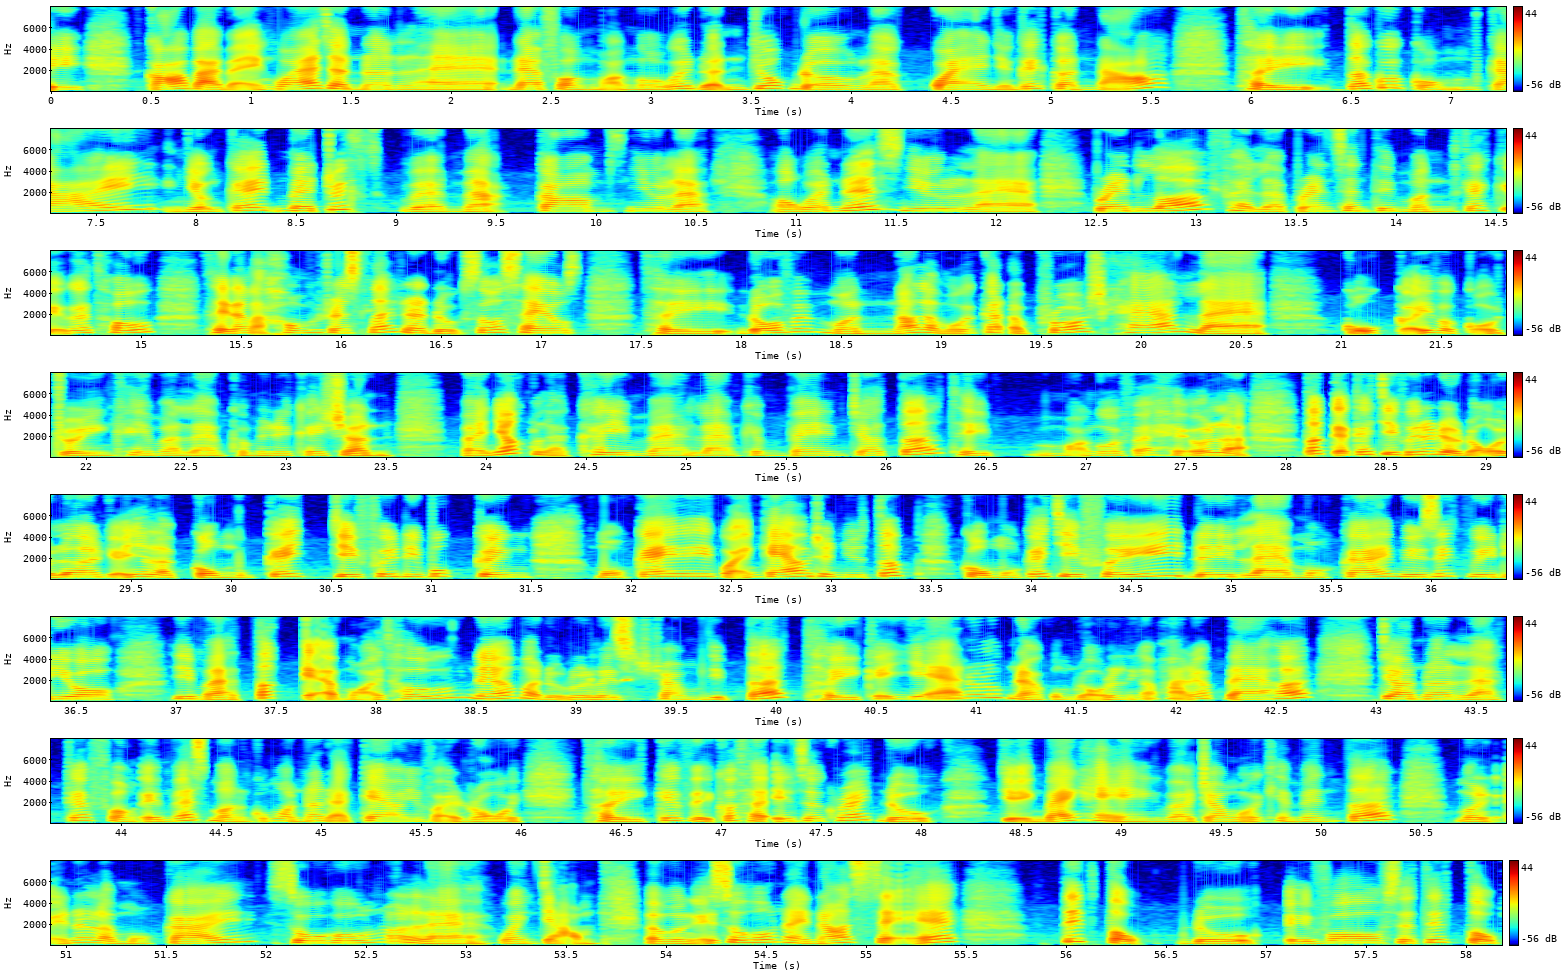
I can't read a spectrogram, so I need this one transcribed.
có bài bản quá cho nên là đa phần mọi người quyết định chốt đơn là qua những cái kênh đó. Thì tới cuối cùng cái, những cái metrics về mặt com như là awareness, như là brand love hay là brand sentiment, các kiểu cái thứ, thì nó lại không có translate ra được số sales. Thì đối với mình, nó là một cái cách approach khá là cũ kỹ và cổ truyền khi mà làm communication. Và nhất là khi mà làm campaign cho Tết thì mọi người phải hiểu là tất cả các chi phí nó đều đội lên, kiểu như là cùng một cái chi phí đi booking, một cái quảng cáo trên YouTube, cùng một cái chi phí đi làm một cái music video. Nhưng mà tất cả mọi thứ nếu mà được release trong dịp Tết thì cái giá nó lúc nào cũng đội lên gấp 2 gấp 3 hết. Cho nên là cái phần investment của mình nó đã cao như vậy rồi, thì cái việc có thể integrate được chuyện bán hàng vào trong một cái campaign Tết, mình nghĩ nó là một cái xu hướng rất là quan trọng. Và mình nghĩ xu hướng này nó sẽ tiếp tục được evolve sẽ tiếp tục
